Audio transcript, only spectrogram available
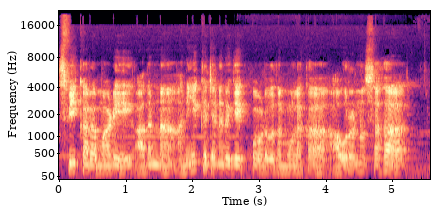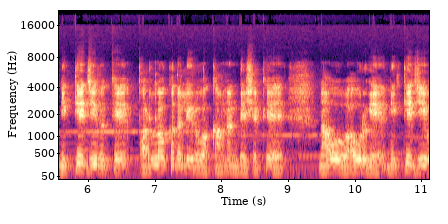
ಸ್ವೀಕಾರ ಮಾಡಿ ಅದನ್ನು ಅನೇಕ ಜನರಿಗೆ ಕೊಡುವುದರ ಮೂಲಕ ಅವರನ್ನು ಸಹ ನಿತ್ಯ ಜೀವಕ್ಕೆ, ಪರಲೋಕದಲ್ಲಿರುವ ಕಾನನ್ ದೇಶಕ್ಕೆ ನಾವು ಅವ್ರಿಗೆ ನಿತ್ಯ ಜೀವ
